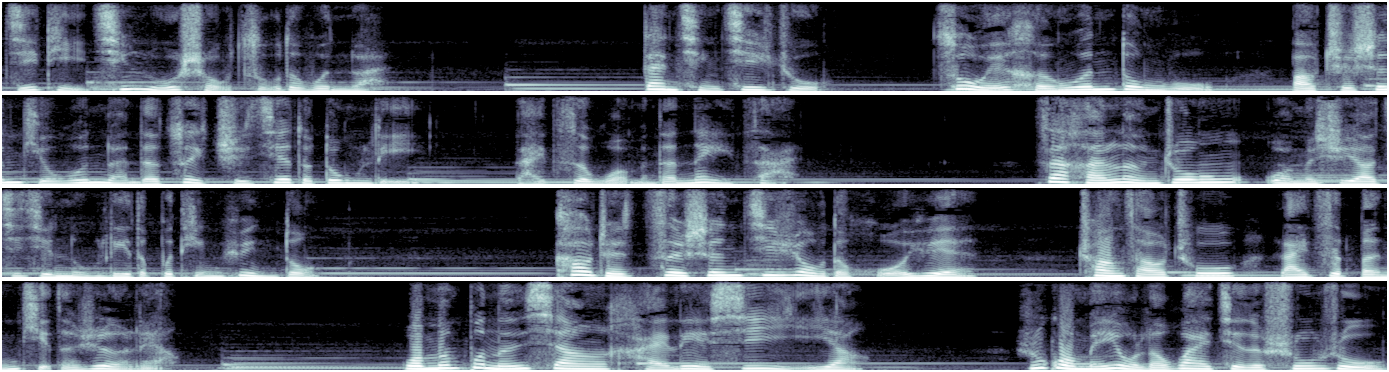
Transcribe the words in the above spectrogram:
集体亲如手足的温暖。但请记住，作为恒温动物，保持身体温暖的最直接的动力，来自我们的内在。在寒冷中，我们需要积极努力的不停运动，靠着自身肌肉的活跃。创造出来自本体的热量。我们不能像海鬣蜥一样，如果没有了外界的输入，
